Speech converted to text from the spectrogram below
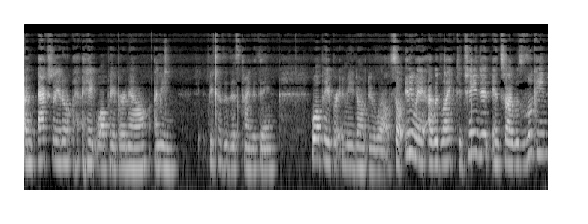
I'm actually, I don't, I hate wallpaper now. I mean, because of this kind of thing. Wallpaper and me don't do well. So anyway, I would like to change it. And so I was looking,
